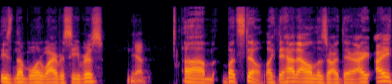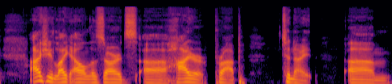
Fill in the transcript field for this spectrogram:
these number one wide receivers. Yeah. Um, but still, like they have Allen Lazard there. I I, I actually like Allen Lazard's uh higher prop tonight. Um,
